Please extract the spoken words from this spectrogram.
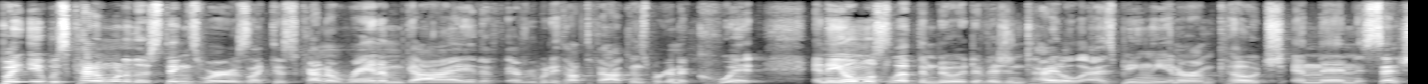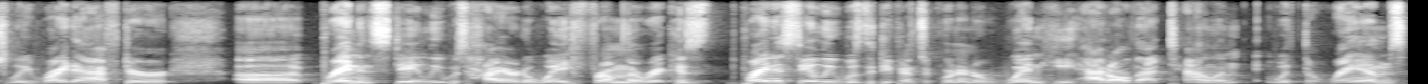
but it was kind of one of those things where it was like this kind of random guy that everybody thought the Falcons were going to quit, and he almost led them to a division title as being the interim coach. And then essentially right after uh, Brandon Staley was hired away from the because Brandon Staley was the defensive coordinator when he had all that talent with the Rams.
